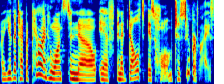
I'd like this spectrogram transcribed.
Are you the type of parent who wants to know if an adult is home to supervise?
